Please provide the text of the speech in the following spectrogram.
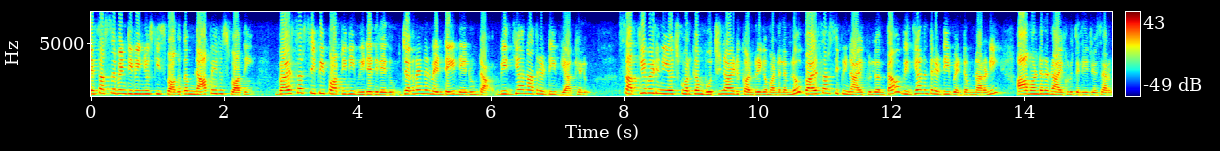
ఎస్ఆర్ సెవెన్ టీవీ న్యూస్కి స్వాగతం. నా పేరు స్వాతి. వైఎస్ఆర్సీపీ పార్టీని వీడేది లేదు. జగనన్న వెంటే నేనుంటా. విద్యానాథ్ రెడ్డి వ్యాఖ్యలు. సత్యవేడి నియోజకవర్గం బుచ్చినాయుడు కండ్రిగ మండలంలో వైఎస్ఆర్సీపీ నాయకులంతా విద్యానంద రెడ్డి వెంట ఉన్నారని ఆ మండల నాయకులు తెలియజేశారు.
